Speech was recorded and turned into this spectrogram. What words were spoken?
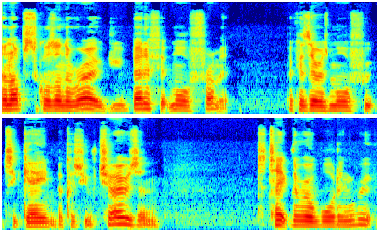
and obstacles on the road, you benefit more from it because there is more fruit to gain because you've chosen to take the rewarding route.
